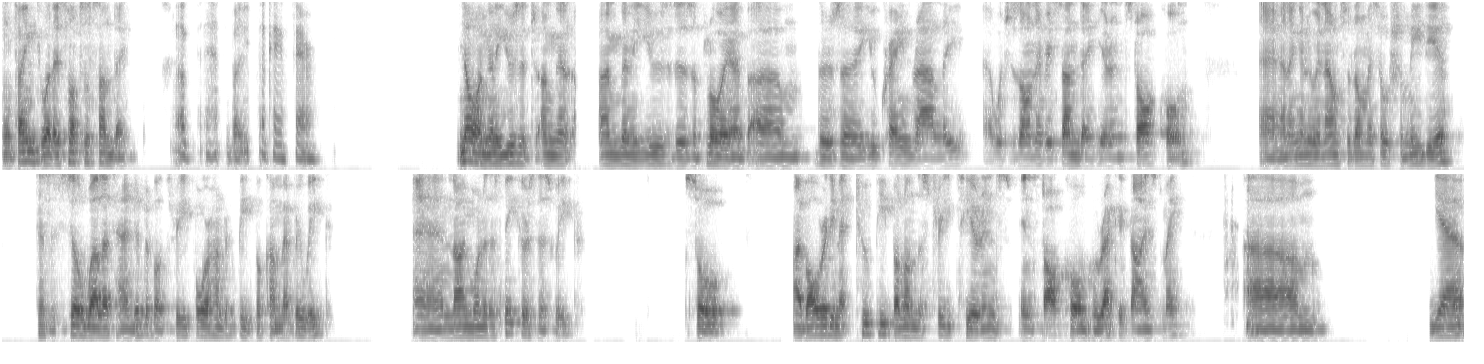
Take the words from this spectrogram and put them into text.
Well, thank you. Well, it's not till Sunday. Okay, but okay, fair. No, I'm going to use it. I'm going. To, I'm going to use it as a ploy. Um, there's a Ukraine rally uh, which is on every Sunday here in Stockholm, and I'm going to announce it on my social media because it's still well attended. About three, four hundred people come every week, and I'm one of the speakers this week. So I've already met two people on the streets here in in Stockholm who recognized me. Um, yeah,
